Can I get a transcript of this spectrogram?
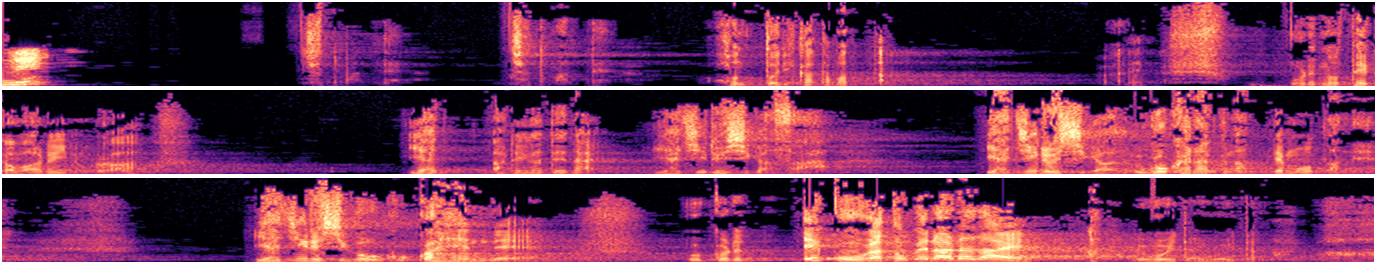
朝ごめちょっと待って。ちょっと待って。本当に固まった。あれ？俺の手が悪いのか？や、あれが出ない。矢印がさ、矢印が動かなくなってもうたね。矢印が動かへんね。これ、エコーが止められない。あ、動いた動いた。は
